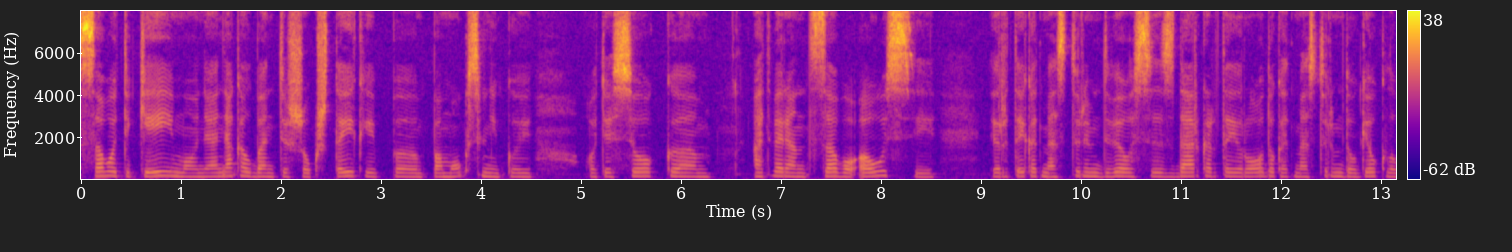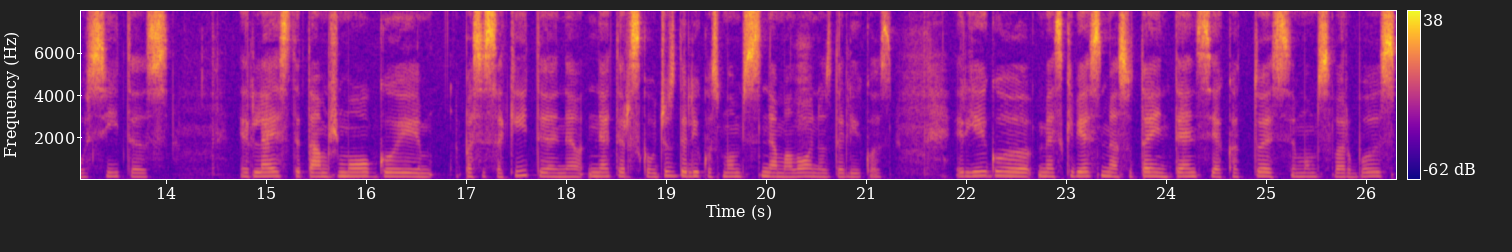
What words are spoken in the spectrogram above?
savo tikėjimo, ne, nekalbant iš aukštai kaip pamokslininkui, o tiesiog atveriant savo ausį. Ir tai, kad mes turim dvi ausis, dar kartą įrodo, kad mes turim daugiau klausytis. ir leisti tam žmogui pasisakyti, ne, net ir skaudžius dalykus, mums nemalonius dalykus. Ir jeigu mes kviesime su ta intencija, kad tu esi mums svarbus,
